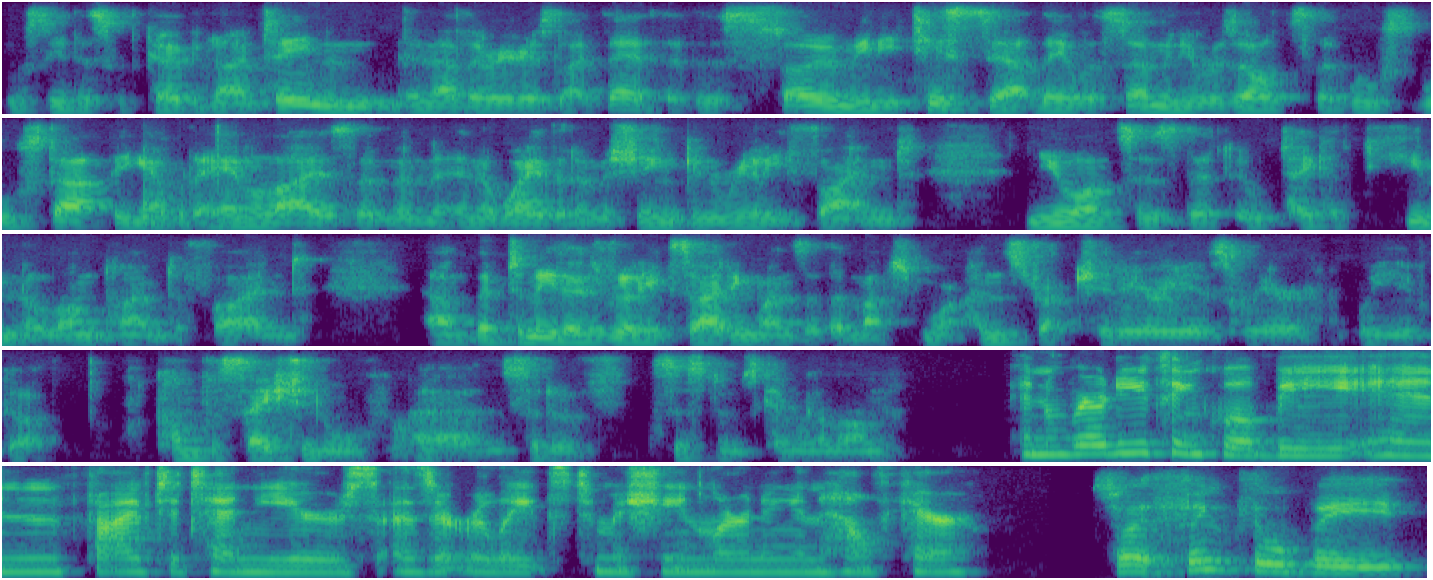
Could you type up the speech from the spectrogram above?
you'll see this with covid-19 and, and other areas like that that there's so many tests out there with so many results that we'll, we'll start being able to analyze them in, in a way that a machine can really find nuances that it would take a human a long time to find. Um, but to me those really exciting ones are the much more unstructured areas where where you've got conversational uh, sort of systems coming along. And where do you think we'll be in five to 10 years as it relates to machine learning in healthcare? So I think there'll be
